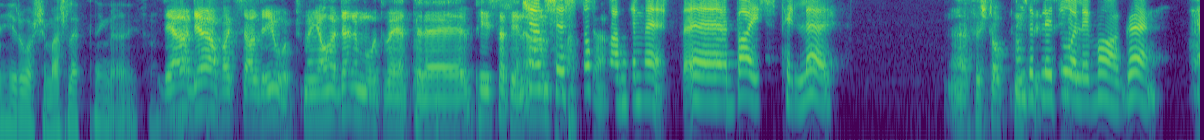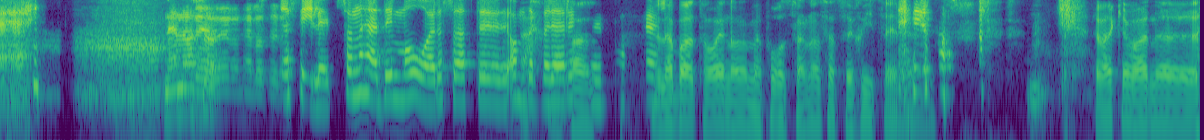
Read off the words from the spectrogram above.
Hiroshima-släppning där liksom. Det har, det har jag faktiskt aldrig gjort. Men jag har däremot, vad heter det, pissat i en Kanske stoppande med eh, bajspiller. Eh, Om Förstoppnings... det blir dålig i magen. Nej, men Det alltså... Ja, Filip. Sådana här demor så att du, om det börjar rinna i magen. Eller bara ta en av de här påsarna och sätta sig och skita i det. Det verkar vara en eh,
